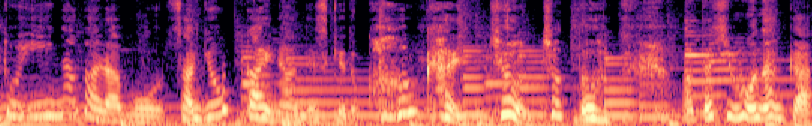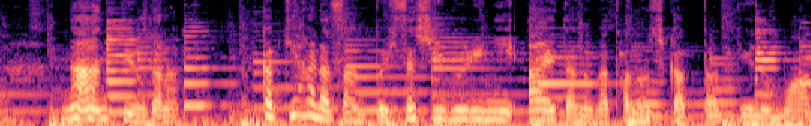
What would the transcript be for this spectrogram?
と言いながらも作業会なんですけど今回今日ちょっと私もなんかなんていうのかな。柿原さんと久しぶりに会えたのが楽しかったっていうのもあっ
